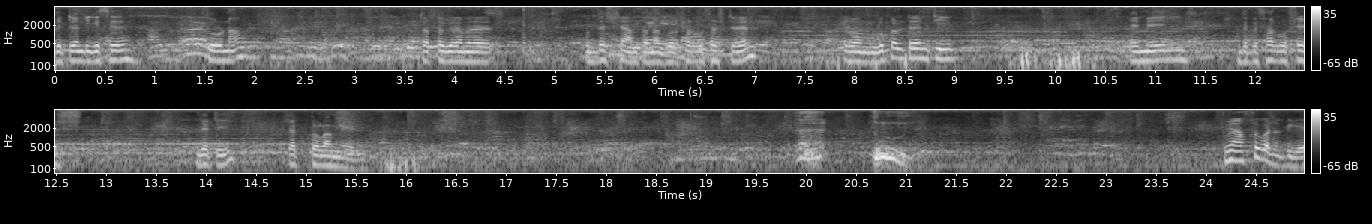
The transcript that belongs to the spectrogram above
যে ট্রেনটি গেছে তুরনা, চট্টগ্রামের উদ্দেশ্যে আন্তনগর সর্বশেষ ট্রেন এবং লোকাল ট্রেনটি এই মেইল দেবে সর্বশেষ যেটি চট্টলা মেইল। তুমি আসছো কটার দিকে?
